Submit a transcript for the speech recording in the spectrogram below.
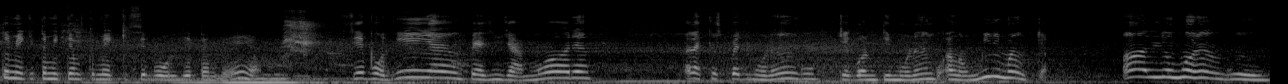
Também aqui também temos também aqui cebolinha também, ó. Cebolinha, um pezinho de amora. Olha aqui os pés de morango, que agora não tem morango. Olha lá, um mini morango aqui, ó. Olha o morango.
